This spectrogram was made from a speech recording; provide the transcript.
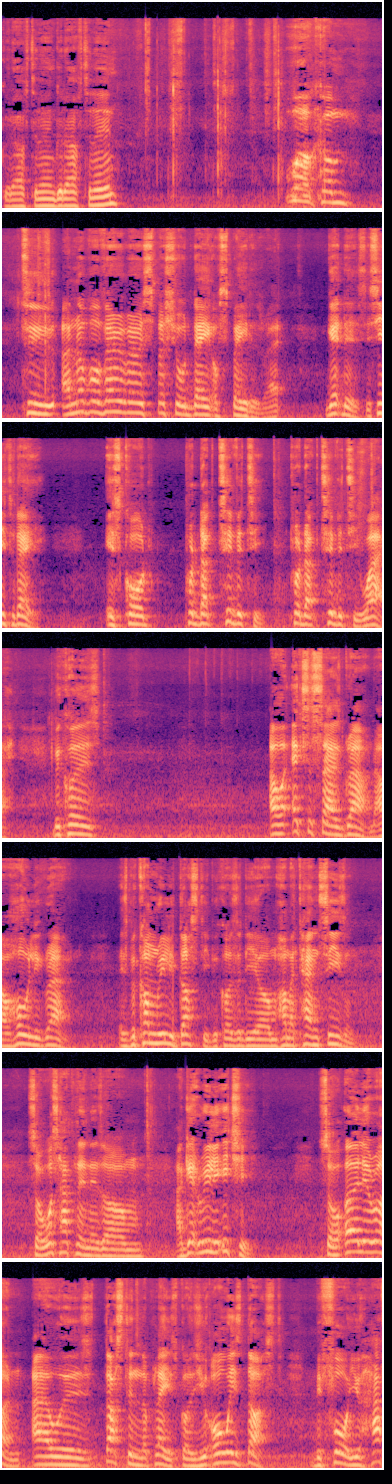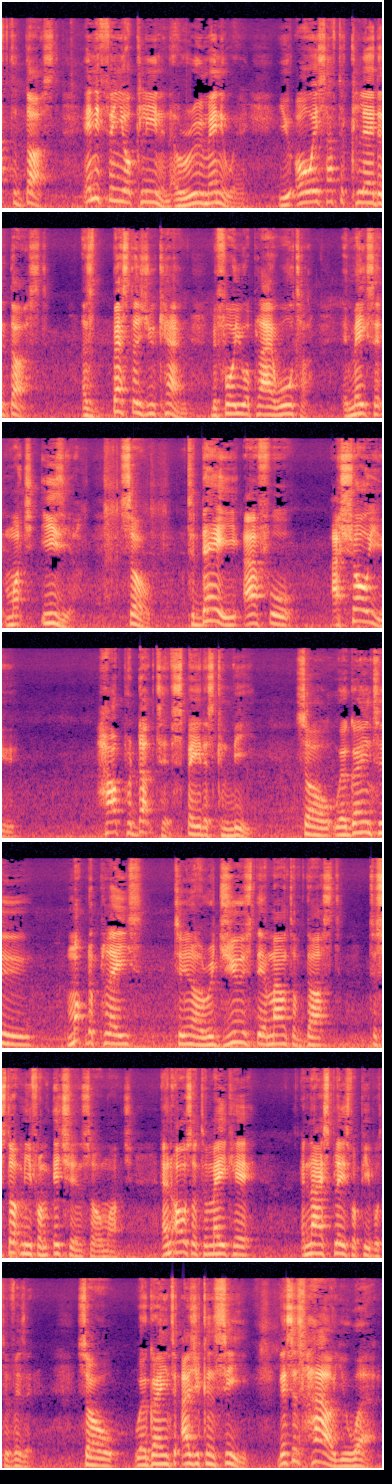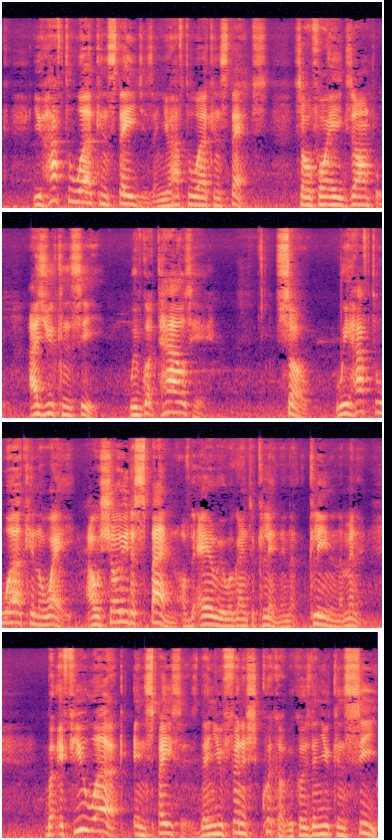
Good afternoon, good afternoon. Welcome to another very, very special day of SPADAS, right? Get this, you see today, it's called productivity. Productivity, why? Because our exercise ground, our holy ground, has become really dusty because of the um, Harmattan season. So what's happening is um, I get really itchy. So earlier on, I was dusting the place because you always dust before you have to dust. Anything you're cleaning, a room anyway, you always have to clear the dust as best as you can before you apply water. It makes it much easier. So today I thought I show you how productive SPADAS can be. So we're going to mop the place to you know reduce the amount of dust to stop me from itching so much and also to make it a nice place for people to visit. So we're going to, as you can see, this is how you work. You have to work in stages and you have to work in steps. So for example, as you can see, we've got towels here. So we have to work in a way. I will show you the span of the area we're going to clean in a, clean in a minute. But if you work in spaces, then you finish quicker because then you can see.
